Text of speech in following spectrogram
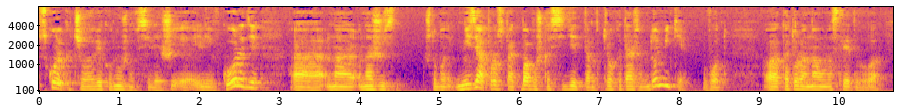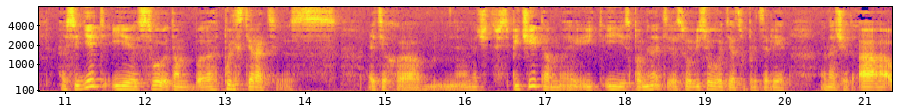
сколько человеку нужно в селе или в городе а, на, на жизнь. Чтобы нельзя просто так бабушка сидеть там в трехэтажном домике, вот, а, который она унаследовала, сидеть и свой, там, э, пыль стирать с этих а, значит, с печи там, и, и вспоминать свое веселое детство при царе. Значит, а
